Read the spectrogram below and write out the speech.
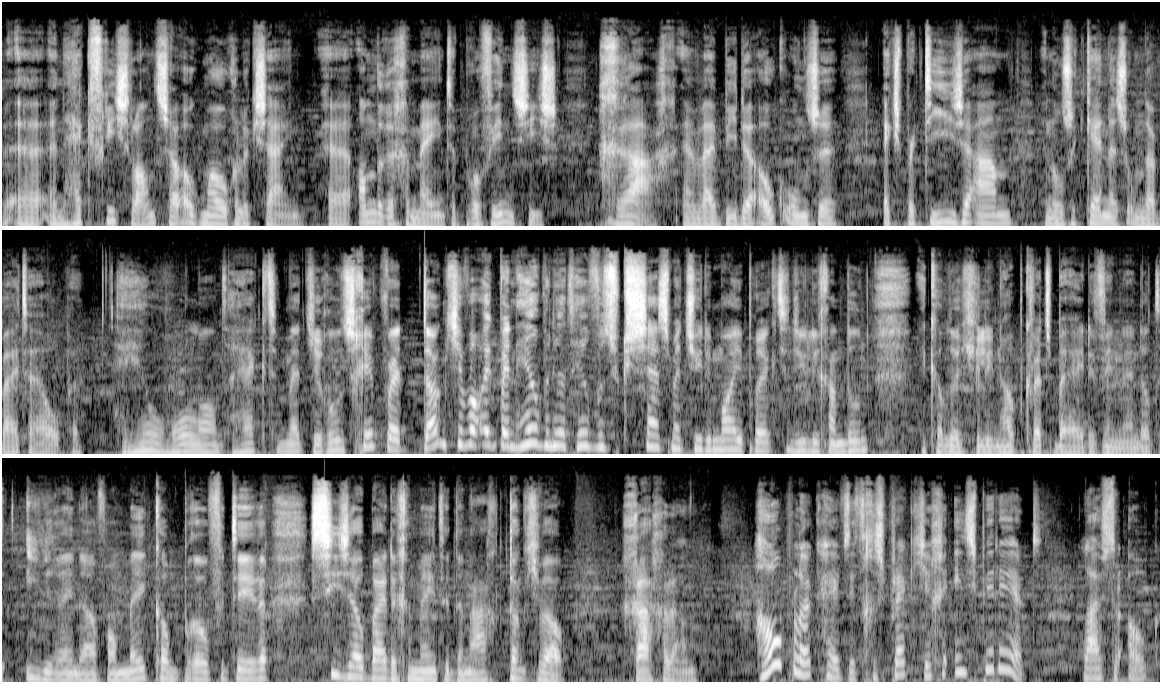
uh, een hek Friesland zou ook mogelijk zijn. Uh, andere gemeenten, provincies, graag. En wij bieden ook onze expertise aan en onze kennis om daarbij te helpen. Heel Holland hackt met Jeroen Schipper. Dankjewel. Ik ben heel benieuwd. Heel veel succes met jullie mooie projecten die jullie gaan doen. Ik hoop dat jullie een hoop kwetsbaarheden vinden en dat iedereen daarvan mee kan profiteren. CISO bij de gemeente Den Haag. Dankjewel. Graag gedaan. Hopelijk heeft dit gesprek je geïnspireerd. Luister ook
